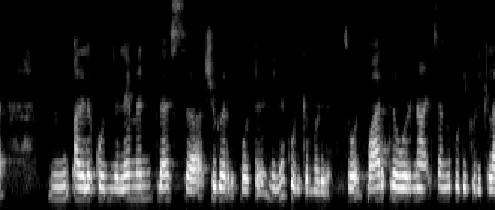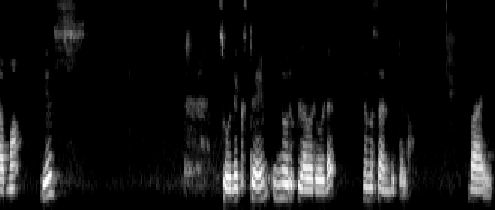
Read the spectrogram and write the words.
அதில் கொஞ்சம் லெமன் ப்ளஸ் சுகர் போட்டு நீங்கள் குடிக்க முடியும். ஸோ வாரத்தில் ஒரு நாள் சங்குப்பூட்டி குடிக்கலாமா? எஸ் ஸோ நெக்ஸ்ட் டைம் இன்னொரு ஃப்ளவரோட நம்ம சந்திக்கலாம். பாய்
